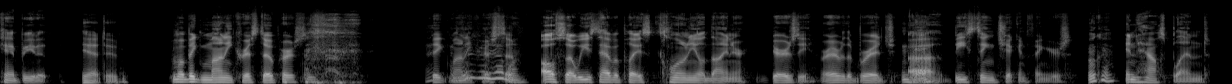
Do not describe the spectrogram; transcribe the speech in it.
can't beat it. yeah, dude. I'm a big Monte Cristo person. Big Monte Cristo. Also, we used to have a place, Colonial Diner in Jersey, right over the bridge. Okay. Uh, bee sting chicken fingers, Okay. in-house blend,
